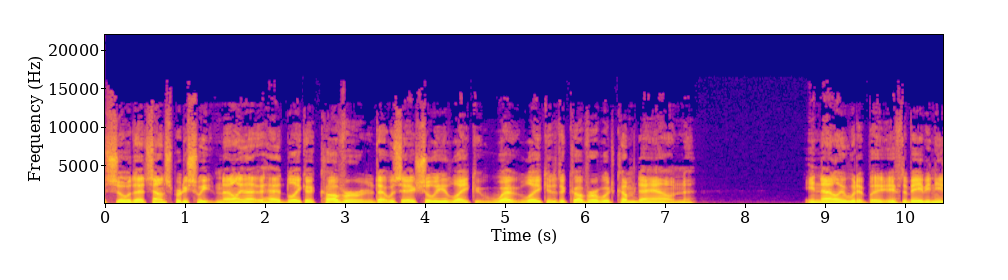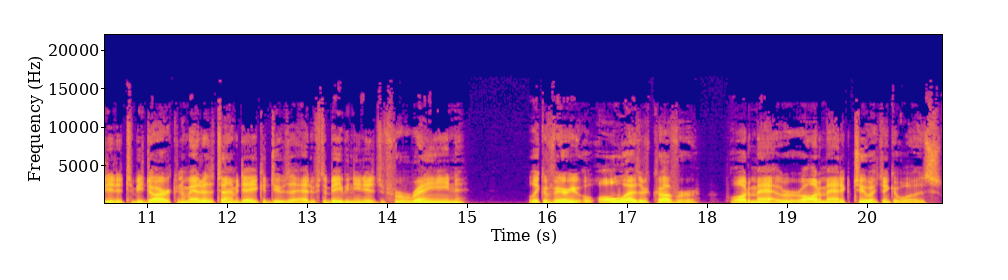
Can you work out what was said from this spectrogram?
so that sounds pretty sweet. Not only that, it had like a cover that was actually like, like the cover would come down. And not only would it, but if the baby needed it to be dark, no matter the time of day, it could do that. If the baby needed it for rain, like a very all weather cover automatic or automatic too, I think it was.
